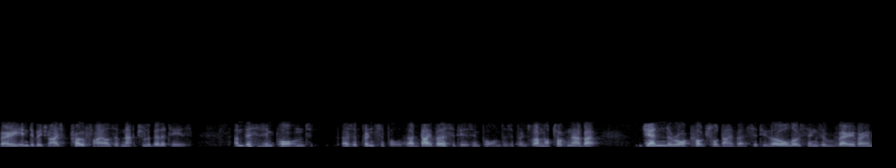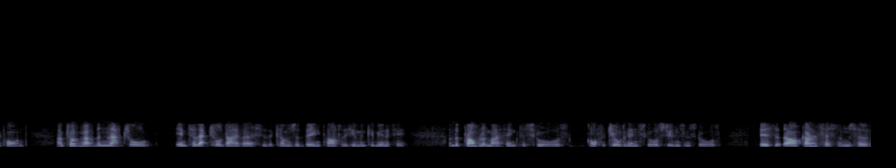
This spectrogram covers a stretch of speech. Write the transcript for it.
very individualized profiles of natural abilities. And this is important as a principle. That diversity is important as a principle. I'm not talking now about gender or cultural diversity, though all those things are very, very important. I'm talking about the natural intellectual diversity that comes with being part of the human community. And the problem, I think, for schools, or for children in schools, students in schools, is that our current systems have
